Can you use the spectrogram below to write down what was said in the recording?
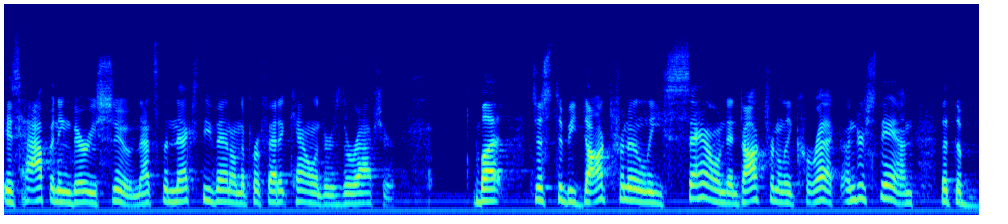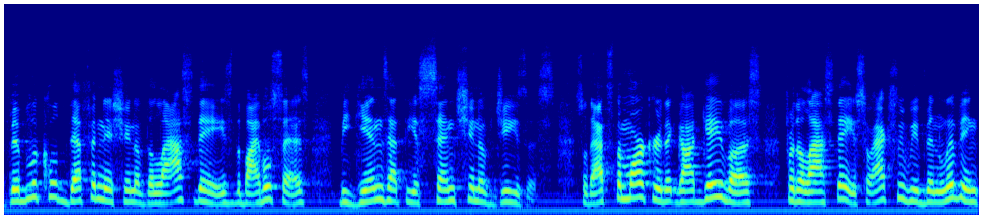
is happening very soon. That's the next event on the prophetic calendar is the rapture. But just to be doctrinally sound and doctrinally correct, understand that the biblical definition of the last days, the Bible says, begins at the ascension of Jesus. So that's the marker that God gave us for the last days. So actually, we've been living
